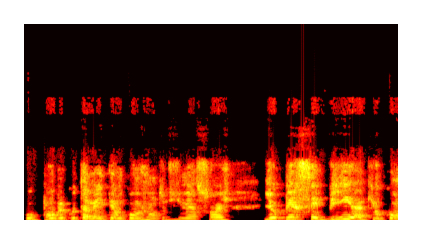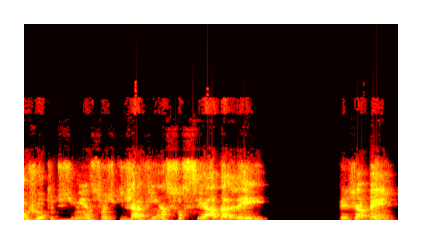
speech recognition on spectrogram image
o público também tem um conjunto de dimensões. E eu percebia que o conjunto de dimensões que já vinha associado à lei, veja bem,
